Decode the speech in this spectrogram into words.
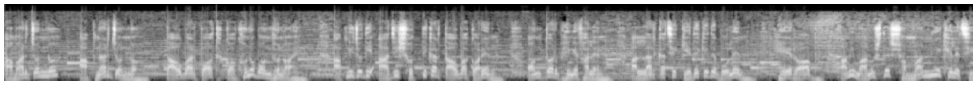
আমার জন্য, আপনার জন্য। তাওবার পথ কখনো বন্ধ নয়। আপনি যদি আজই সত্যিকার তাওবা করেন, অন্তর ভেঙে ফেলেন, আল্লাহর কাছে কেঁদে কেঁদে বলেন, হে রব, আমি মানুষদের সম্মান নিয়ে খেলেছি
